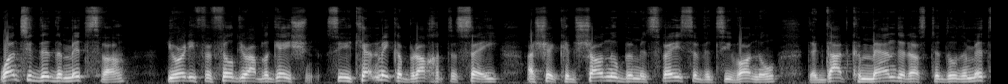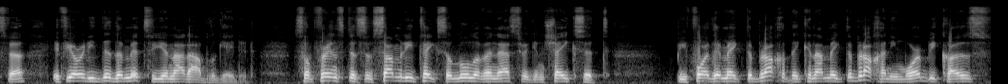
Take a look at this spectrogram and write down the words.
Once you did the mitzvah, you already fulfilled your obligation. So you can't make a bracha to say, Asher kidshanu b'mitzvah that God commanded us to do the mitzvah. If you already did the mitzvah, you're not obligated. So for instance, if somebody takes a lulav and esrog and shakes it before they make the bracha, they cannot make the bracha anymore because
